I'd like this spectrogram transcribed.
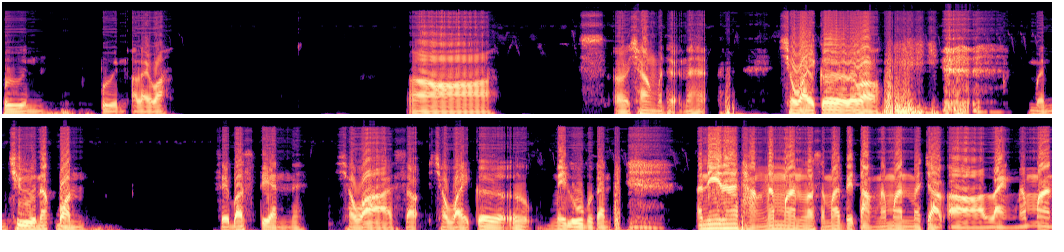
ปืน ปืนอะไรวะอ่าเออช่างมันเถอะนะฮะชไวเกอร์หรือเปล่า เหมือนชื่อนักบอลเซบาสเตียนนะชวาสชไวเกอร์ เออ ไม่รู้เหมือนกัน อันนี้นะถังน้ำมันเราสามารถไปตักน้ำมันมาจากเอ่อแหล่งน้ำมัน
